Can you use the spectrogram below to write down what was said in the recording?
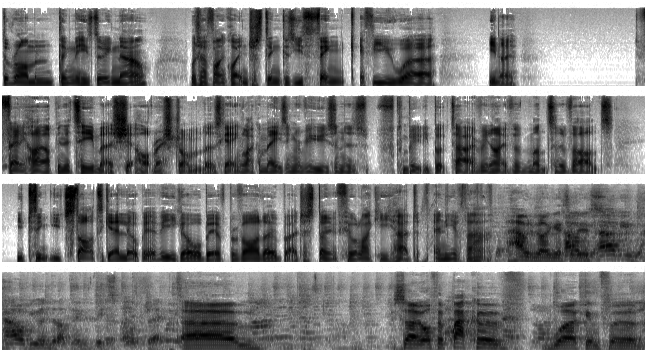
the ramen thing that he's doing now, which I find quite interesting because you think if you were, you know, fairly high up in the team at a shit hot restaurant that's getting like amazing reviews and is completely booked out every night for months in advance, you'd think you'd start to get a little bit of ego or a bit of bravado, but I just don't feel like he had any of that. How did I get to this? have you how have you ended up in this project? Um, so off the back of working for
